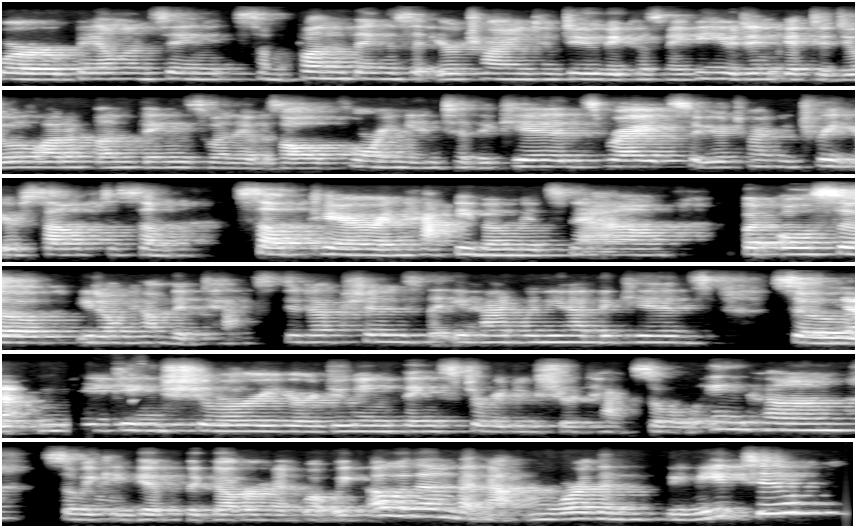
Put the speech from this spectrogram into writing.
We're balancing some fun things that you're trying to do because maybe you didn't get to do a lot of fun things when it was all pouring into the kids, right? So you're trying to treat yourself to some self-care and happy moments now but also you don't have the tax deductions that you had when you had the kids. So Yeah. making sure you're doing things to reduce your taxable income, so we can give the government what we owe them, but not more than we need to.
